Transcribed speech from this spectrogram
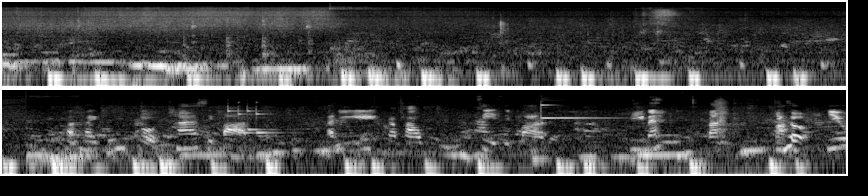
ผัดไทยกุ้งสด50 บาท อันนี้กะเพราหมู40 บาท ดีไหมไปกินเถอะยิว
